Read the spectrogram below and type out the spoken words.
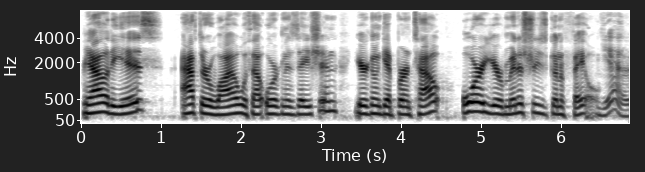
reality is after a while without organization you're going to get burnt out or your ministry is going to fail Yeah.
